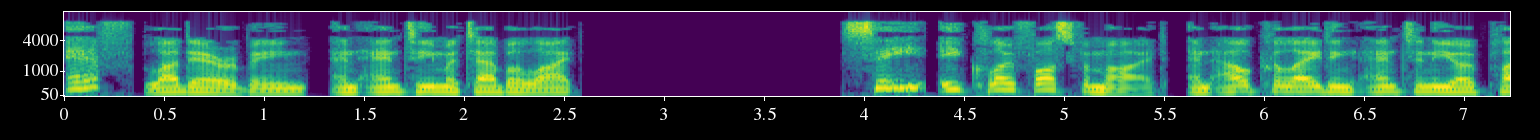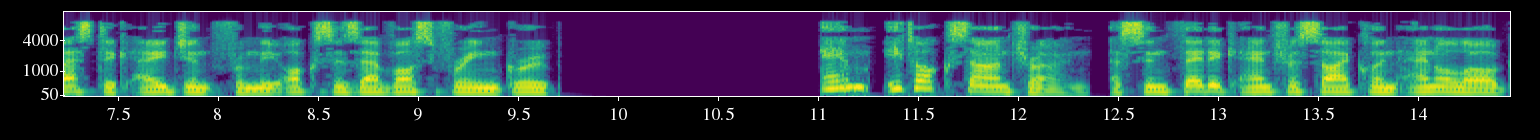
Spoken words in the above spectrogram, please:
F fludarabine, an antimetabolite. C cyclophosphamide, an alkylating antineoplastic agent from the oxazaphosphorine group M itoxantrone, a synthetic anthracycline analog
